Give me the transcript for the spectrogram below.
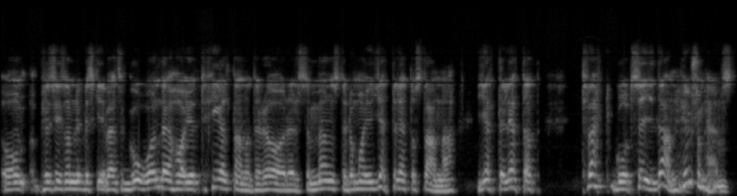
Och precis som ni beskriver, att gående har ju ett helt annat rörelsemönster. De har ju jättelätt att stanna, jättelätt att tvärt gå åt sidan hur som helst.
